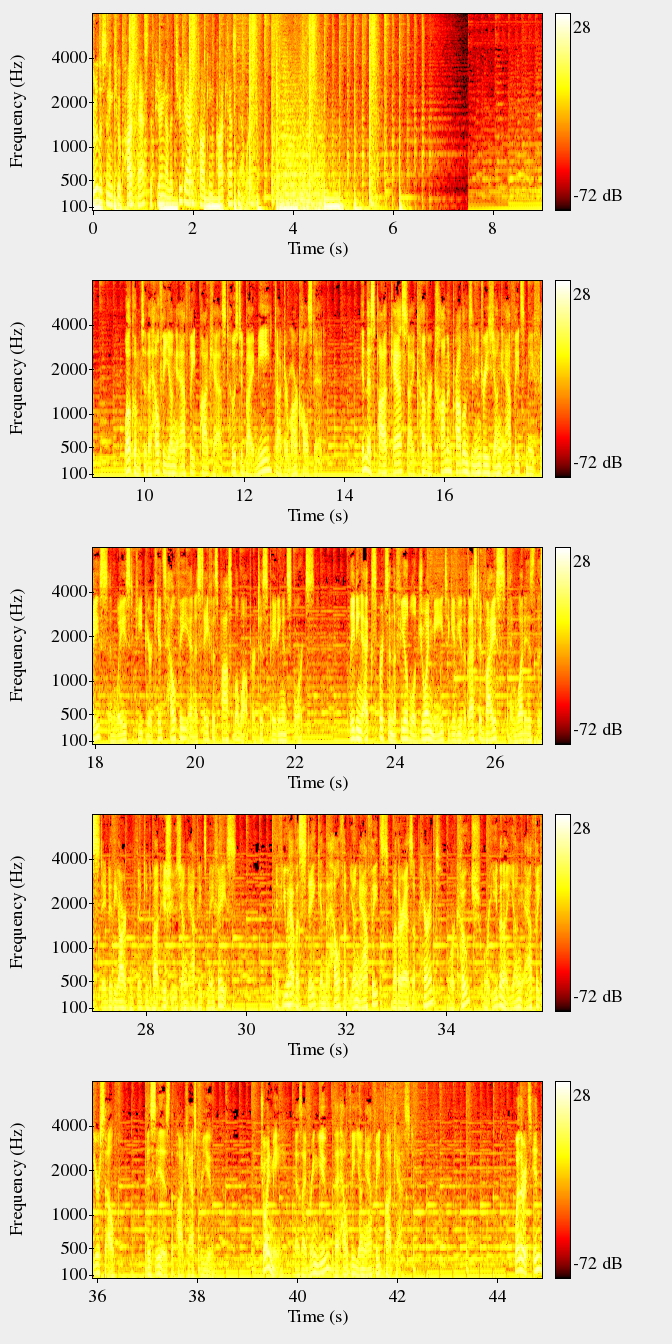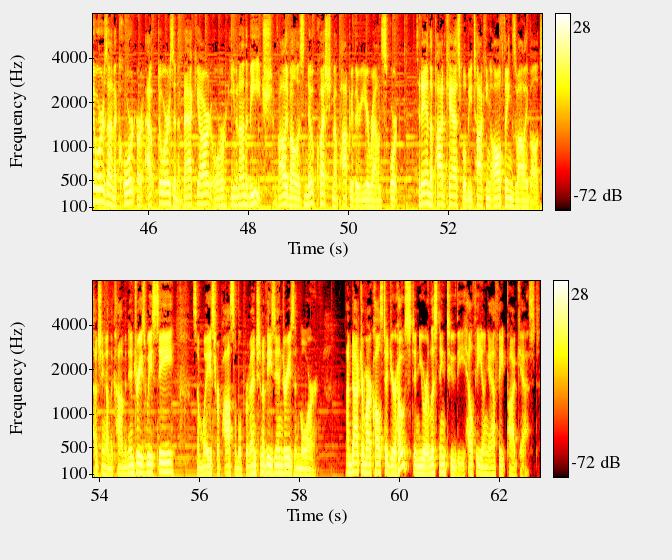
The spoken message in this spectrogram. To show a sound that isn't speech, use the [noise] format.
You're listening to a podcast appearing on the Two Guys Talking Podcast Network. Welcome to the Healthy Young Athlete podcast, hosted by me, Dr. Mark Halstead. In this podcast, I cover common problems and injuries young athletes may face and ways to keep your kids healthy and as safe as possible while participating in sports. Leading experts in the field will join me to give you the best advice and what is the state of the art in thinking about issues young athletes may face. If you have a stake in the health of young athletes, whether as a parent or coach or even a young athlete yourself, this is the podcast for you. Join me as I bring you the Healthy Young Athlete podcast. Whether it's indoors on a court or outdoors in a backyard or even on the beach, volleyball is no question a popular year round sport Today on the podcast, we'll be talking all things volleyball, touching on the common injuries we see, some ways for possible prevention of these injuries, and more. I'm Dr. Mark Halstead, your host, and you are listening to the Healthy Young Athlete podcast.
